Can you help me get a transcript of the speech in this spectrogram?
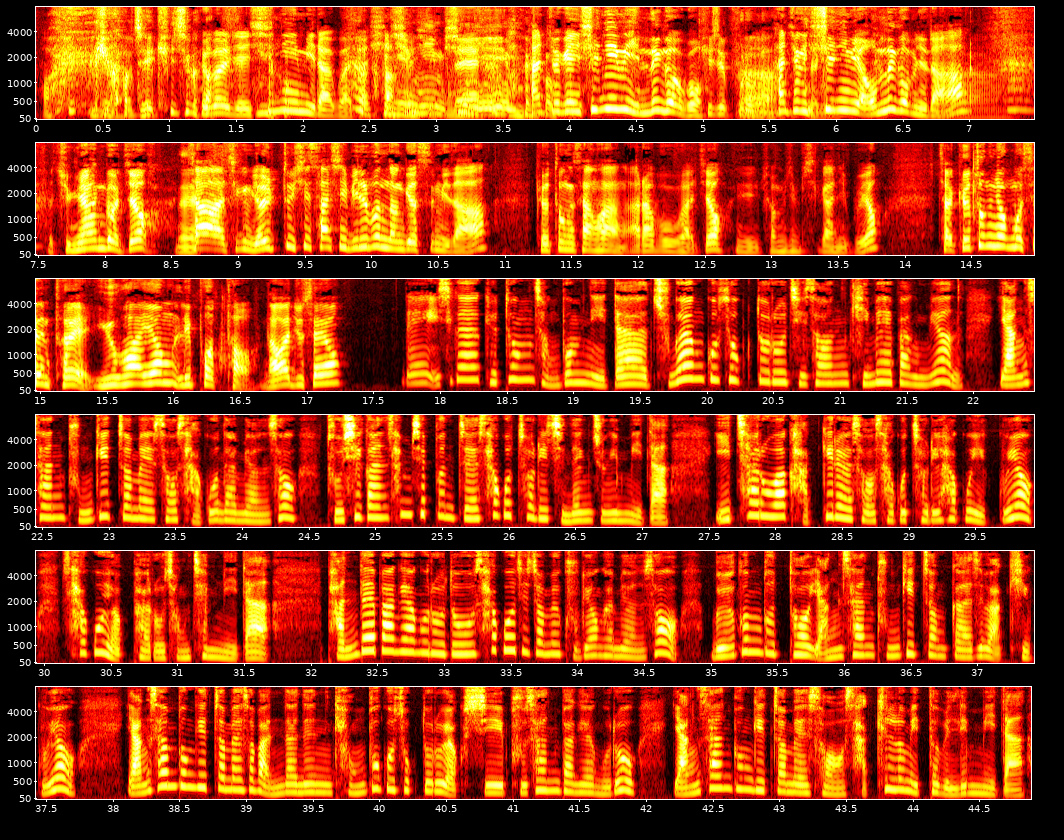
아, 이게 갑자기 퀴즈가 그걸 이제 신임이라고 하죠. 신임. 아, 신임, 신임. 네. 한쪽엔 신임이 있는 거고 퀴즈 프로가 한쪽엔 신임이 없는 겁니다. 아. 중요한 거죠. 네. 자, 지금 12시 41분 넘겼습니다. 교통 상황 알아보고 가죠. 점심 시간이고요. 자, 교통정보센터의 유화영 리포터 나와 주세요. 네, 이 시각 교통정보입니다. 중앙고속도로 지선 김해 방면 양산 분기점에서 사고 나면서 2시간 30분째 사고 처리 진행 중입니다. 2차로와 갓길에서 사고 처리하고 있고요. 사고 여파로 정체입니다. 반대 방향으로도 사고 지점을 구경하면서 물금부터 양산 분기점까지 막히고요. 양산 분기점에서 만나는 경부고속도로 역시 부산 방향으로 양산 분기점에서 4km 밀립니다.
